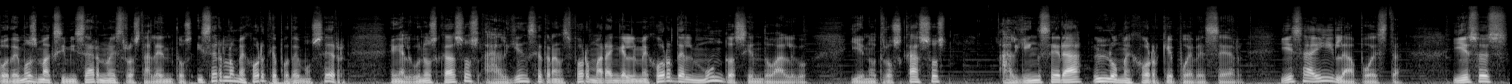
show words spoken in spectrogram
podemos maximizar nuestros talentos y ser lo mejor que podemos ser. En algunos casos, alguien se transformará en el mejor del mundo haciendo algo, y en otros casos, alguien será lo mejor que puede ser. Y es ahí la apuesta. Y eso es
